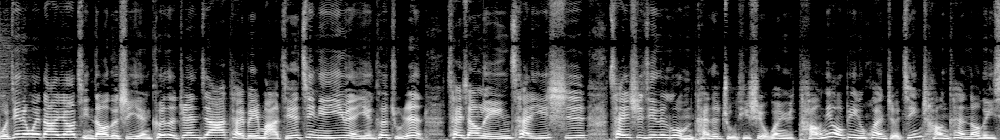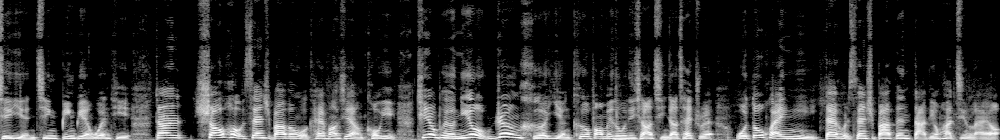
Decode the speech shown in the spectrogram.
我今天为大家邀请到的是眼科的专家，台北马街纪念医院眼科主任蔡祥林蔡医师。蔡医师今天跟我们谈的主题是有关于糖尿病患者经常看到的一些眼睛病变问题。当然，稍后三十八分我开放现场 call in，听众朋友，你有任何眼科方面的问题想要请教蔡主任，我都欢迎你待会儿三十八分打电话进来哦。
